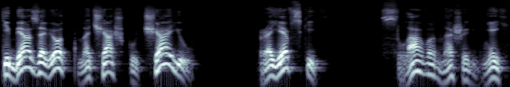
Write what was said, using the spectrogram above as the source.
тебя зовет на чашку чаю Раевский, слава наших дней.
